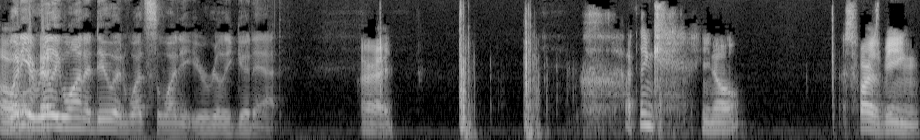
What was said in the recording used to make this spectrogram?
Oh, what do you okay. really want to do, and what's the one that you're really good at? All right. I think you know as far as being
